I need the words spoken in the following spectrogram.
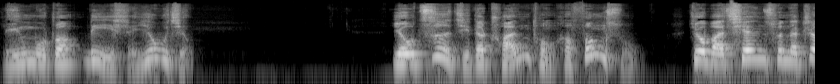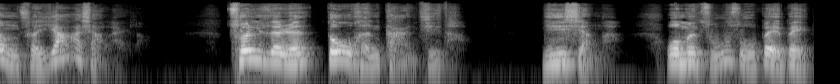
铃木庄历史悠久，有自己的传统和风俗，就把迁村的政策压下来了。村里的人都很感激他。您想啊。我们祖祖辈辈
